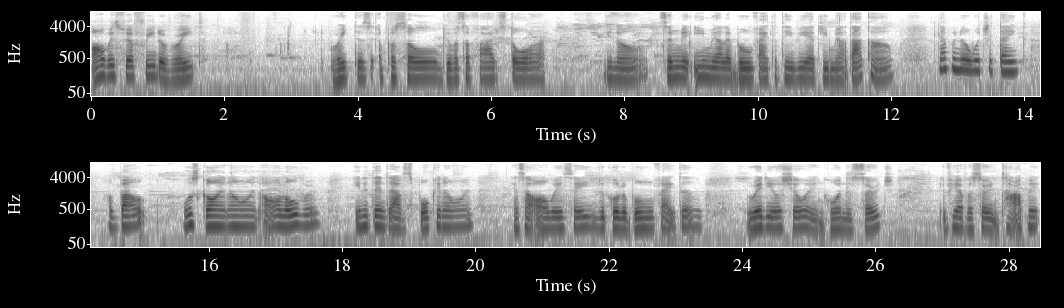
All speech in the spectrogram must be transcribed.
always feel free to rate. Rate this episode. Give us a five star. You know, send me an email at boomfactortv at gmail.com. Let me know what you think about what's going on all over. Anything that I've spoken on. As I always say, you go to Boom Factor radio show and go in the search. If you have a certain topic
